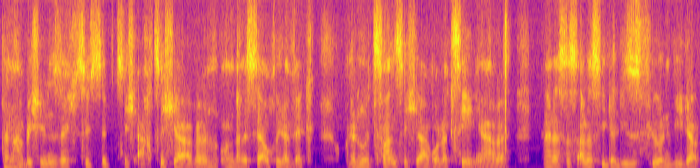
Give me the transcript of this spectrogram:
dann habe ich ihn 60, 70, 80 Jahre und dann ist er auch wieder weg. Oder nur 20 Jahre oder 10 Jahre. Ja, das ist alles wieder dieses Führen wieder.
